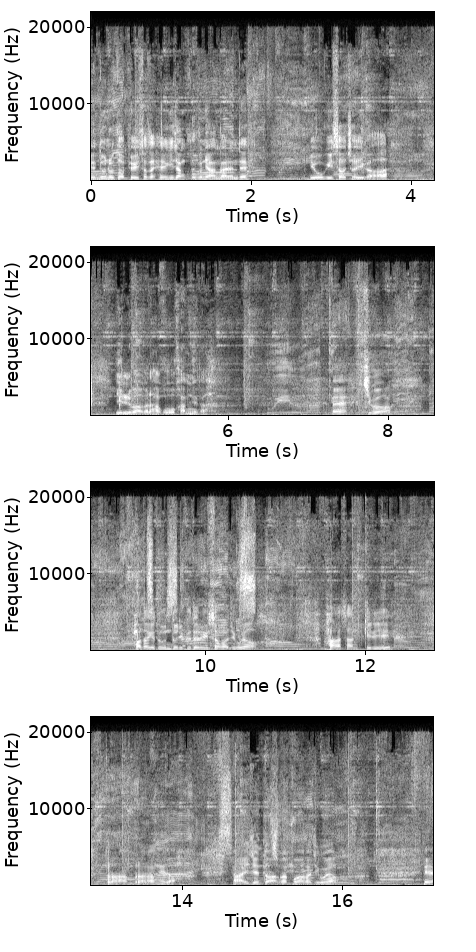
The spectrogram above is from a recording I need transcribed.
예, 눈으로 덮여 있어서 헬기장 구분이 안 가는데 여기서 저희가 1박을 하고 갑니다. 네, 지금 바닥에 눈들이 그대로 있어가지고요. 하산길이 불안불안합니다. 아이젠도 안 갖고 와가지고요. 예,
